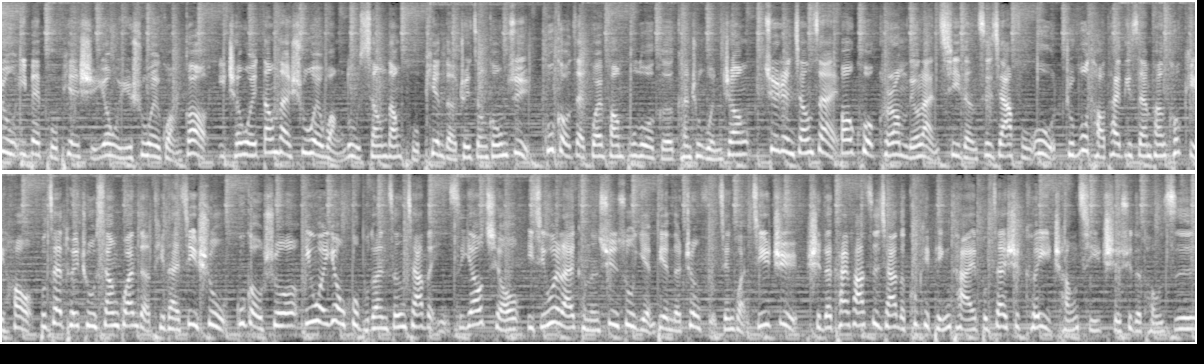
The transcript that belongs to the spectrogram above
术已被普遍使用于数位广告，已成为当代数位网络相当普遍的追踪工具。Google 在官方部落格刊出文章，确认将在包括 Chrome 浏览器等自家服务逐步淘汰第三方 Cookie 后，不再推出相关的替代技术。Google 说，因为用户不断增加的隐私要求，以及未来可能迅速演变的政府监管机制，使得开发自家的 Cookie 平台不再是可以长期持续的投资。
